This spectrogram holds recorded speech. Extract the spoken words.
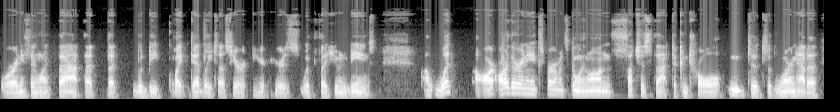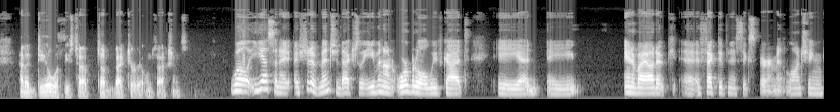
or anything like that that that would be quite deadly to us here here, here is with the human beings. Uh, what are are there any experiments going on such as that to control to, to learn how to how to deal with these type, type of bacterial infections? Well, yes, and I, I should have mentioned actually, even on orbital, we've got a a, a antibiotic uh, effectiveness experiment launching.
